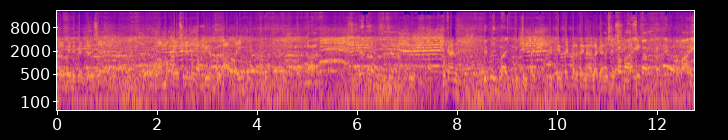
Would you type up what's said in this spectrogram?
Ito, binibenta ni sir. Mga makyaw sila ng kambing na pangkatay. Kaya talaga. Magkano? 15 by. 15.5. 15.5 pala tayo nahalaga ni sir. Laki. pang karnero babae.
